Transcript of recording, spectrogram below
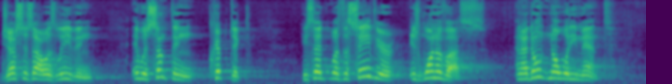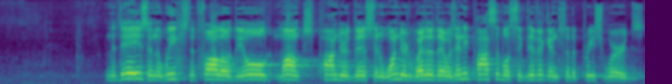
just as I was leaving, it was something cryptic. He said, Was the Savior is one of us. And I don't know what he meant. In the days and the weeks that followed, the old monks pondered this and wondered whether there was any possible significance to the priest's words.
